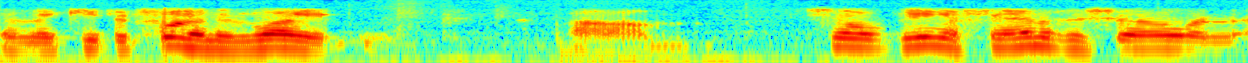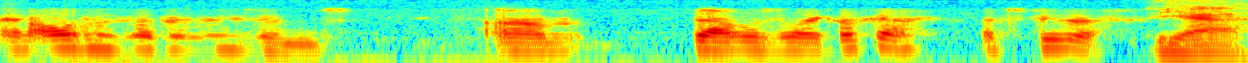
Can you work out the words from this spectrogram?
and they keep it fun and light. Um, so being a fan of the show and, and all those other reasons, um, that was like, okay, let's do this. yeah.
